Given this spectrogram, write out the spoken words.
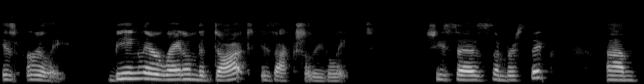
is early. Being there right on the dot is actually late. She says, number six, um,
